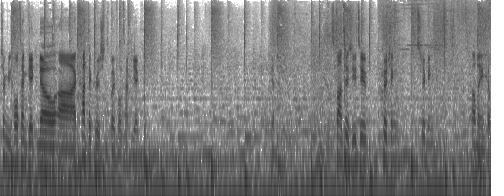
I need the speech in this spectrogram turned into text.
Should be full-time gig? No, uh, content creation's my full-time gig. Sponsors, YouTube, coaching, streaming, all my income.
